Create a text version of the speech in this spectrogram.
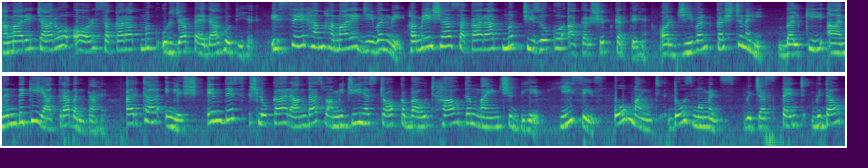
हमारे चारों ओर सकारात्मक ऊर्जा पैदा होती है। इससे हम हमारे जीवन में हमेशा सकारात्मक चीज़ों को आकर्षित करते हैं और जीवन कष्ट नहीं बल्कि आनंद की यात्रा बनता है। अर्थ English. In this shloka, Ramdas Swamiji has talked about how the mind should behave He says, O mind, those moments which are spent without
